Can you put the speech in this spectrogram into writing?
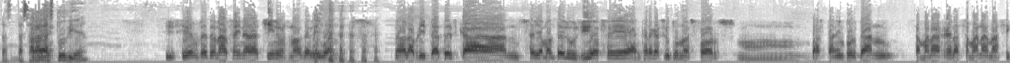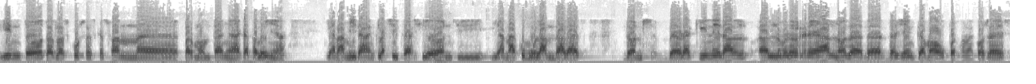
de, de sala Sí. d'estudi, eh? Sí, sí, hem fet una feina de xinos, no?, que diuen. No, la veritat és que ens feia molta il·lusió fer, encara que ha sigut un esforç mm, bastant important, setmana rere setmana anar seguint totes les curses que es fan eh, per muntanya a Catalunya i anar mirant classificacions i, i anar acumulant dades, doncs veure quin era el, el número real no, de, de, de gent que mou, perquè una cosa és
